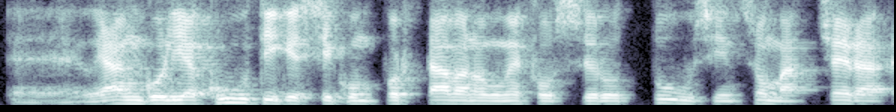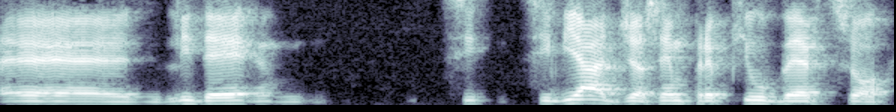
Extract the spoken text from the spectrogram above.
eh, angoli acuti che si comportavano come fossero ottusi, insomma c'era eh, l'idea, si, si viaggia sempre più verso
